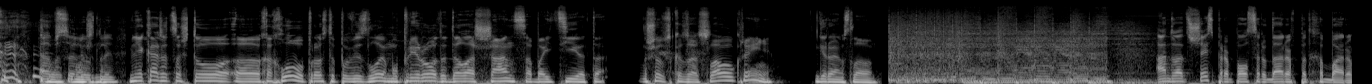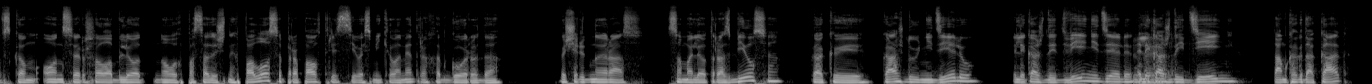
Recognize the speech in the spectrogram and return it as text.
Абсолютно. Мне кажется, что э, Хохлову просто повезло, ему природа дала шанс обойти это. Ну что сказать, слава Украине. Героям слава. Ан-26 пропал с радаров под Хабаровском. Он совершал облет новых посадочных полос и пропал в 38 километрах от города. В очередной раз самолет разбился, как и каждую неделю, или каждые две недели, или каждый день, там когда как,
